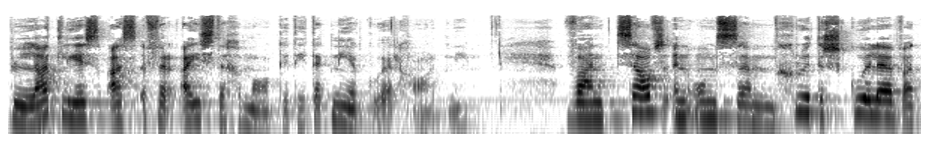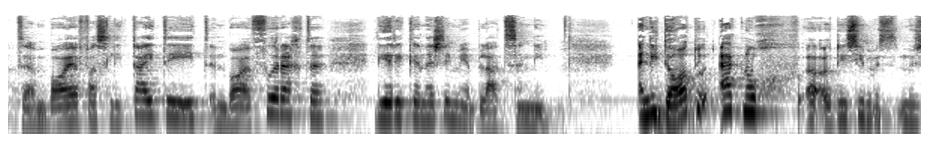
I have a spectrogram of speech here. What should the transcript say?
bladlees as 'n vereiste gemaak het, het ek nie 'n koor gehad nie. Want selfs in ons um, groter skole wat um, baie fasiliteite het en baie voorregte, leer die kinders nie meer bladsing nie. In die dae toe ek nog 'n uh, audisie moes, moes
